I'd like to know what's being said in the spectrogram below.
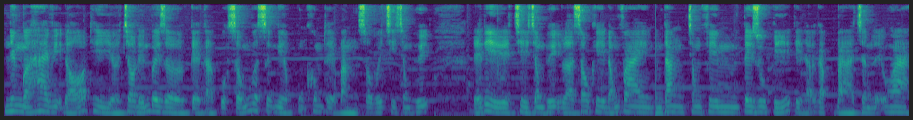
Nhưng mà hai vị đó thì ờ, cho đến bây giờ kể cả cuộc sống và sự nghiệp cũng không thể bằng so với Trì Trọng Thụy. Thế thì Trì Trọng Thụy là sau khi đóng vai Tăng trong phim Tây Du Ký thì đã gặp bà Trần Lễ Hoa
